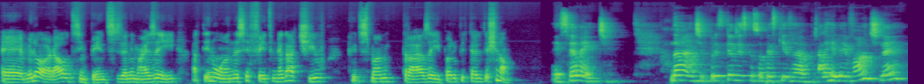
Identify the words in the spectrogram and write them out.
é, melhorar o desempenho desses animais aí, atenuando esse efeito negativo que o desmame traz aí para o epitélio intestinal. Excelente. Dante, por isso que eu disse que a sua pesquisa é relevante, né?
